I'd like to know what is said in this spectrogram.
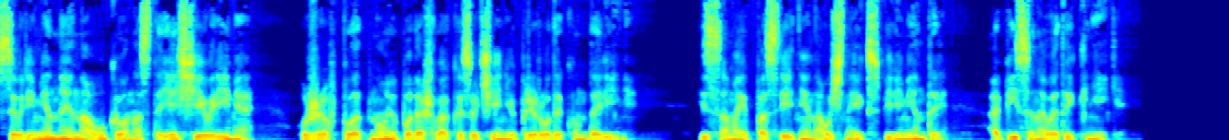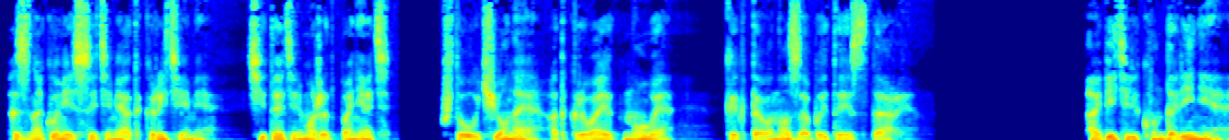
Современная наука в настоящее время уже вплотную подошла к изучению природы кундалини, и самые последние научные эксперименты – описано в этой книге. Знакомясь с этими открытиями, читатель может понять, что ученые открывают новое, как давно забытое старое. Обитель кундалини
